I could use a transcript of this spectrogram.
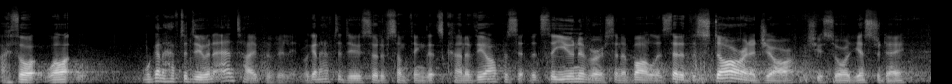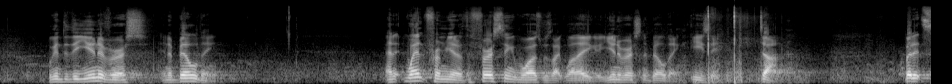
I thought, well, we're going to have to do an anti-pavilion. We're going to have to do sort of something that's kind of the opposite, that's the universe in a bottle. Instead of the star in a jar, which you saw yesterday, we're going to do the universe in a building. And it went from, you know, the first thing it was was like, well, there you go, universe in a building, easy, done. But it's,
